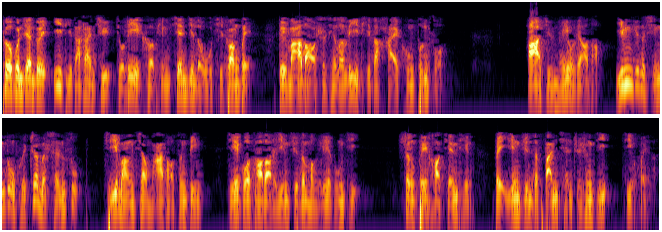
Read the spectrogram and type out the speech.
特混舰队一抵达战区，就立刻凭先进的武器装备对马岛实行了立体的海空封锁。阿军没有料到英军的行动会这么神速，急忙向马岛增兵，结果遭到了英军的猛烈攻击。圣菲号潜艇被英军的反潜直升机击毁了，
